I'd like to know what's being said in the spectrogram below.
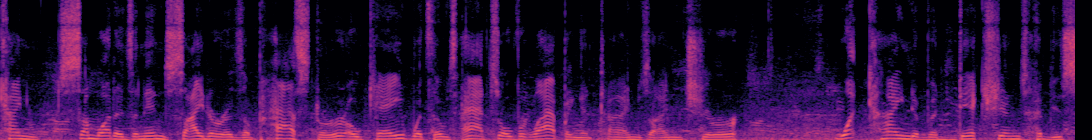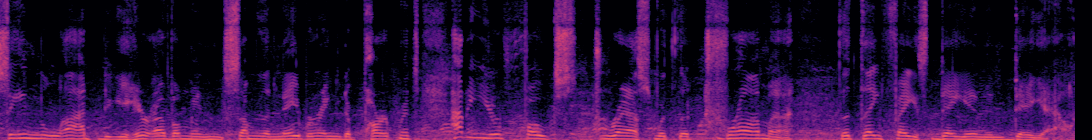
kind of somewhat as an insider as a pastor, okay, with those hats overlapping at times, I'm sure. What kind of addictions have you seen a lot? Do you hear of them in some of the neighboring departments? How do your folks stress with the trauma that they face day in and day out?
